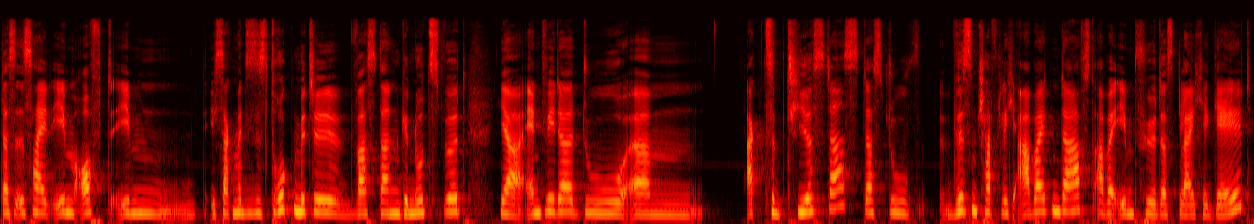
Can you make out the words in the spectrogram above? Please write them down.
Das ist halt eben oft eben, ich sag mal, dieses Druckmittel, was dann genutzt wird. Ja, entweder du ähm, akzeptierst das, dass du wissenschaftlich arbeiten darfst, aber eben für das gleiche Geld,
